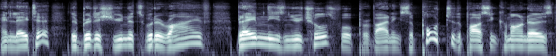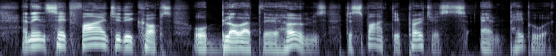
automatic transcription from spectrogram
and later the British units would arrive, blame these neutrals for providing support to the passing commandos, and then set fire to their crops or blow up their homes, despite their protests and paperwork.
